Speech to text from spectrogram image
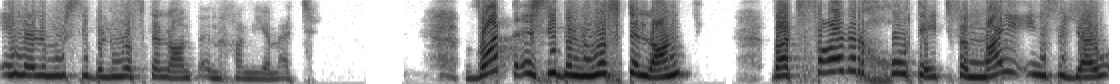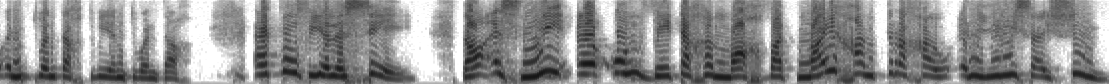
en hulle moes die beloofde land ingeneem het. Wat is die beloofde land wat Vader God het vir my en vir jou in 2022? Ek wil vir julle sê, Daar is nie 'n onwettige mag wat my gaan terughou in hierdie seisoen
